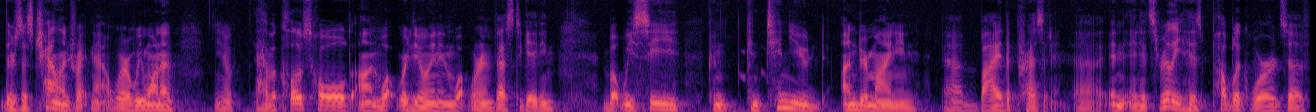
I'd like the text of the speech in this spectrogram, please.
There's this challenge right now where we want to, you know, have a close hold on what we're doing and what we're investigating. But we see con- continued undermining uh, by the president. Uh, and, and it's really his public words of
